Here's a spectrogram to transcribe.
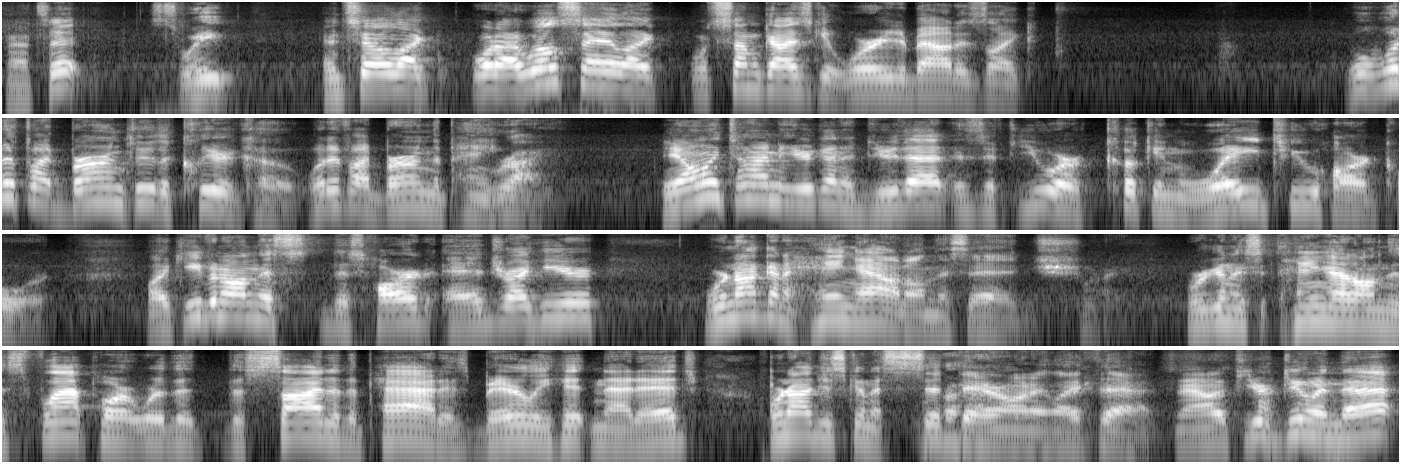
That's it. Sweet. And so, like, what I will say, like, what some guys get worried about is like, well, what if I burn through the clear coat? What if I burn the paint? Right. The only time that you're going to do that is if you are cooking way too hardcore. Like even on this this hard edge right here, we're not going to hang out on this edge. Right. We're going to hang out on this flat part where the the side of the pad is barely hitting that edge. We're not just going to sit there on it like that. Now, if you're doing that,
